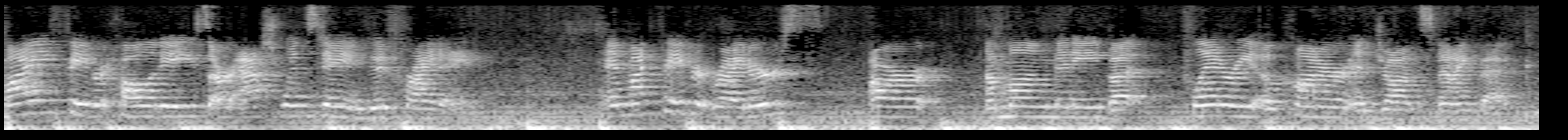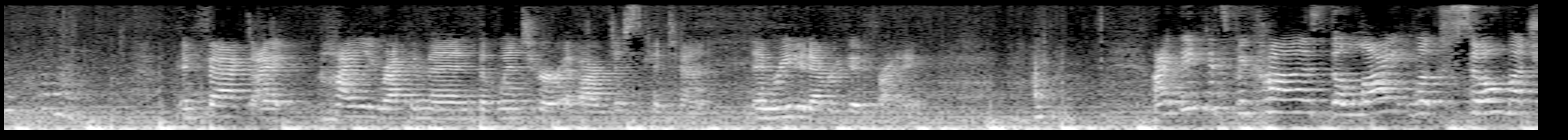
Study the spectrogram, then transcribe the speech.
My favorite holidays are Ash Wednesday and Good Friday. And my favorite writers are, among many, but Flannery O'Connor and John Steinbeck. In fact, I highly recommend The Winter of Our Discontent and read it every Good Friday. I think it's because the light looks so much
